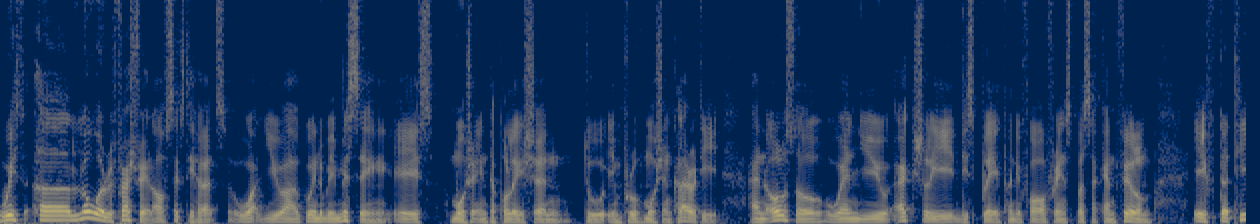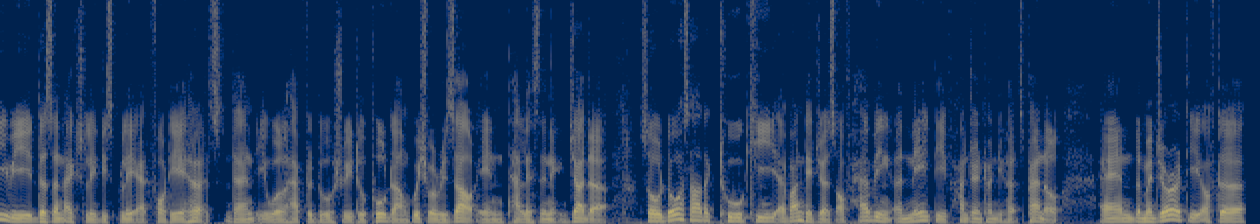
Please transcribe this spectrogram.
With a lower refresh rate of 60 Hz, what you are going to be missing is motion interpolation to improve motion clarity. And also, when you actually display 24 frames per second film, if the TV doesn't actually display at 48 Hz, then it will have to do 3-2 pull down, which will result in telecine judder. So those are the two key advantages of having a native 120 Hz panel. And the majority of the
